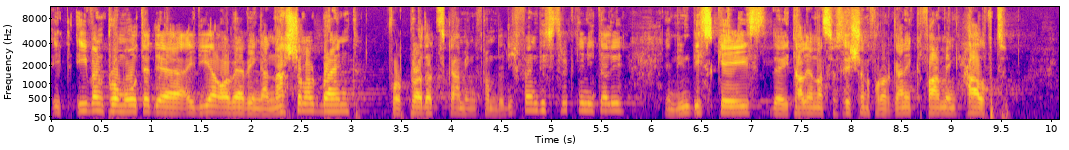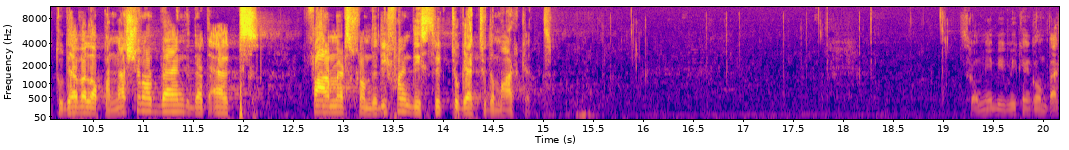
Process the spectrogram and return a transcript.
it even promoted the idea of having a national brand for products coming from the different districts in Italy. And in this case, the Italian Association for Organic Farming helped to develop a national brand that helps farmers from the different districts to get to the market. So maybe we can go back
